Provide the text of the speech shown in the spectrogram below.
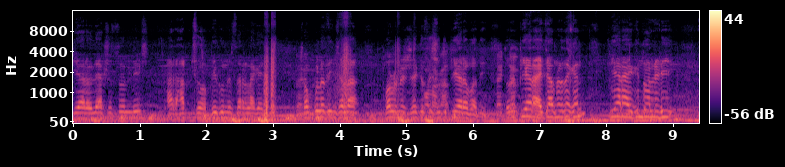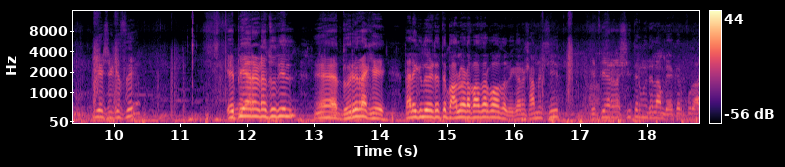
পেয়ার হলে একশো চল্লিশ। আর আটশো বেগুনের চারা লাগাইছে। সবগুলোতে ইনশাল্লাহ ফলন এসে গেছে শুধু। পেয়ারা বাদে। তবে পেয়ারা যে আপনারা দেখেন পেয়ারায় কিন্তু অলরেডি ইয়ে এসে গেছে। এই পেয়ারাটা যদি ধরে রাখে তাহলে কিন্তু এটাতে ভালো একটা বাজার পাওয়া যাবে। কারণ সামনে শীত এই পেয়ারাটা শীতের মধ্যে নামবে একের পুরা।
